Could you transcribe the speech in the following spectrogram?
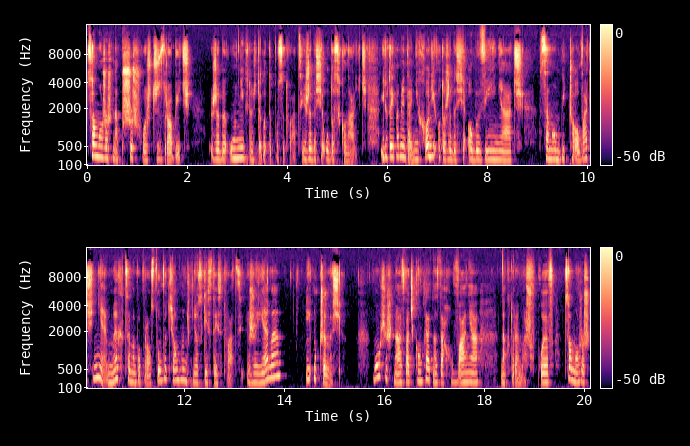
Co możesz na przyszłość zrobić, żeby uniknąć tego typu sytuacji, żeby się udoskonalić. I tutaj pamiętaj, nie chodzi o to, żeby się obwiniać, samobiczować. Nie, my chcemy po prostu wyciągnąć wnioski z tej sytuacji. Żyjemy i uczymy się. Musisz nazwać konkretne zachowania, na które masz wpływ, co możesz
